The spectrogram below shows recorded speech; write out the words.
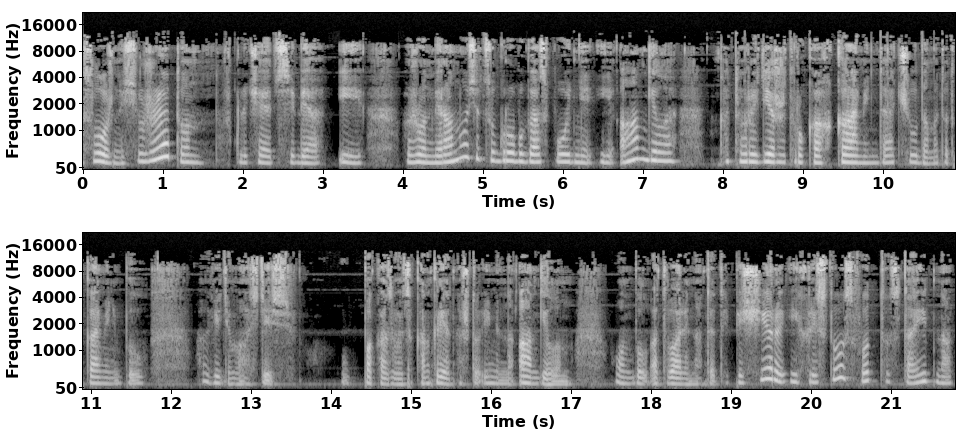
сложный сюжет, он включает в себя и жен мироносицу гроба Господня, и ангела, который держит в руках камень, да, чудом этот камень был, видимо, здесь показывается конкретно, что именно ангелом он был отвален от этой пещеры, и Христос вот стоит над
